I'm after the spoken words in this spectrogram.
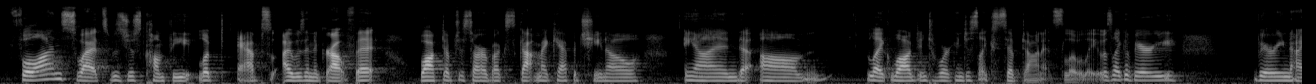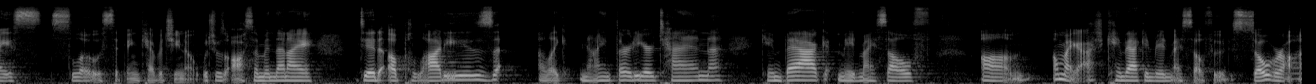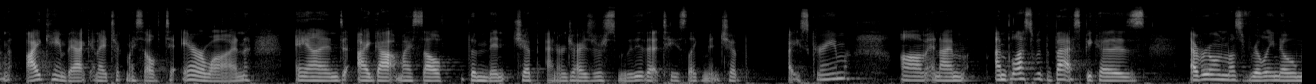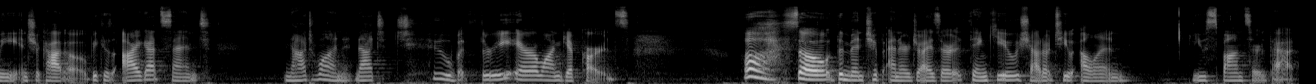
full on sweats, was just comfy, looked abs. I was in a grout fit, walked up to Starbucks, got my cappuccino, and um, like logged into work and just like sipped on it slowly. It was like a very, very nice, slow sipping cappuccino, which was awesome. And then I did a Pilates at like 9 30 or 10, came back, made myself. Um, oh my gosh, came back and made myself food. So wrong. I came back and I took myself to Erewhon and I got myself the mint chip energizer smoothie that tastes like mint chip ice cream. Um, and I'm I'm blessed with the best because everyone must really know me in Chicago because I got sent not one, not two, but three Erewhon gift cards. Oh, so the mint chip energizer. Thank you. Shout out to you, Ellen you sponsored that.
